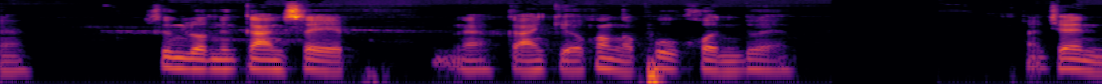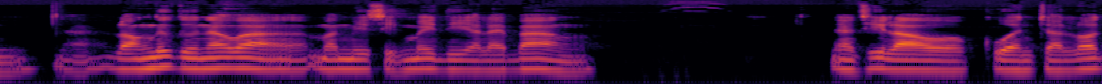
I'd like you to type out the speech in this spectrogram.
นะซึ่งรวมถึงการเสพนะการเกี่ยวข้องกับผู้คนด้วย เช่นนะลองนึกดูนะว่ามันมีสิ่งไม่ดีอะไรบ้างนะที่เราควรจะลด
